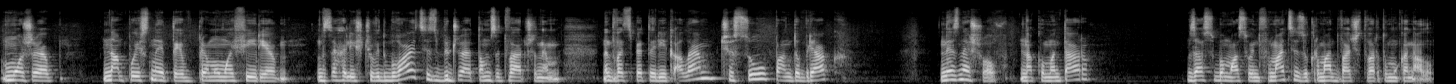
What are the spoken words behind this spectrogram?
може нам пояснити в прямому ефірі взагалі, що відбувається з бюджетом, затвердженим на 25 рік. Але часу пан Добряк не знайшов на коментар засоби масової інформації, зокрема 24 каналу.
